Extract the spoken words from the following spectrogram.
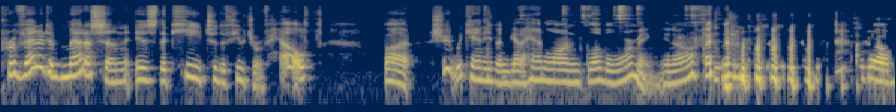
preventative medicine is the key to the future of health. But shoot, we can't even get a handle on global warming, you know? so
